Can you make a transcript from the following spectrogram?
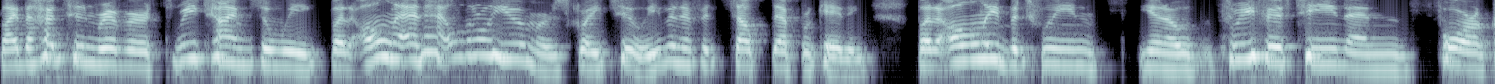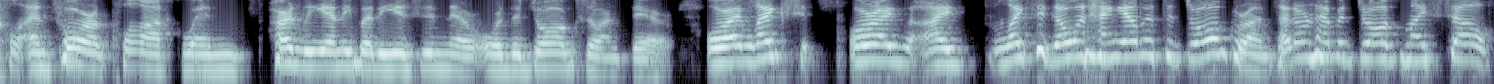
by the Hudson River three times a week, but only, and a little humor is great too, even if it's self deprecating, but only between you know 3.15 and 4 o'clock and 4 o'clock when hardly anybody is in there or the dogs aren't there. Or i like to, or I, I like to go and hang out at the dog runs. I don't have a dog myself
